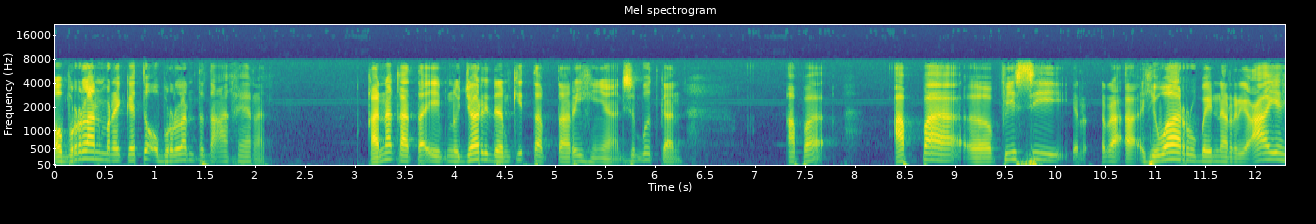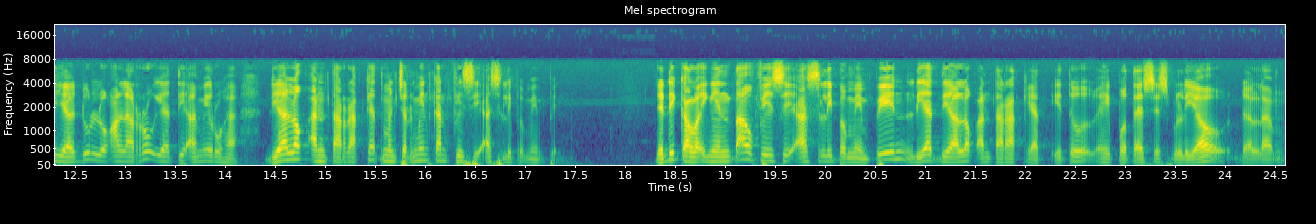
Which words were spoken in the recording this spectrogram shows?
obrolan mereka itu obrolan tentang akhirat karena kata Ibnu Jari dalam kitab tarikhnya disebutkan apa apa uh, visi hiwaru bainar riayah ya dulu ala ru'yati amiruha. Dialog antar rakyat mencerminkan visi asli pemimpin. Jadi kalau ingin tahu visi asli pemimpin, lihat dialog antar rakyat. Itu hipotesis beliau dalam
